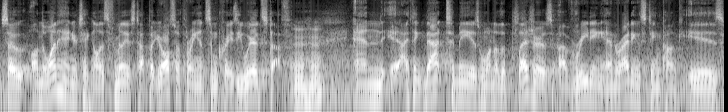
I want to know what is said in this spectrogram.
So on the one hand, you're taking all this familiar stuff, but you're also throwing in some crazy weird stuff. And I think that to me is one of the pleasures of reading and writing steampunk is,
